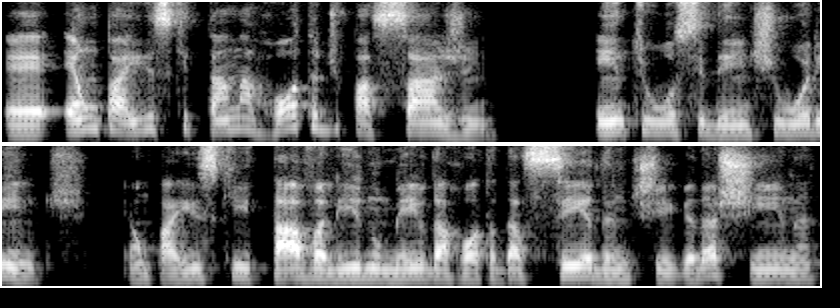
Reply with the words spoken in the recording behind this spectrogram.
é, é um país que está na rota de passagem entre o Ocidente e o Oriente. É um país que estava ali no meio da rota da seda antiga da China.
